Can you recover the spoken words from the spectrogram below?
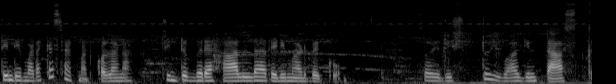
ತಿಂಡಿ ಮಾಡೋಕ್ಕೆ ಸ್ಟಾರ್ಟ್ ಮಾಡ್ಕೊಳ್ಳೋಣ. ಚಿಂಟುಗೆ ಬೇರೆ ಹಾಲೆಲ್ಲ ರೆಡಿ ಮಾಡಬೇಕು. ಸೊ ಇದಿಷ್ಟು ಇವಾಗಿನ ಟಾಸ್ಕ್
